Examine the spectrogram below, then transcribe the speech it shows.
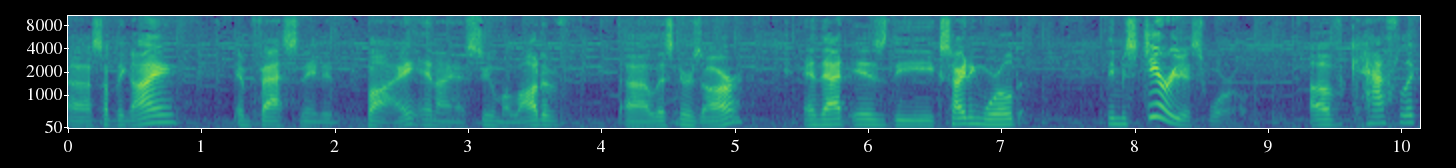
uh, something I am fascinated by, and I assume a lot of uh, listeners are, and that is the exciting world, the mysterious world of Catholic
